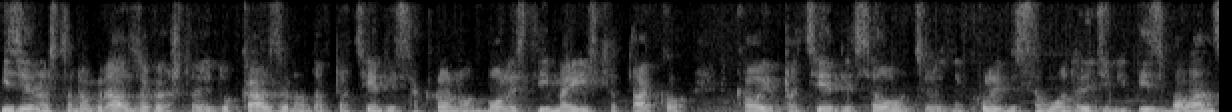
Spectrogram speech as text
iz jednostavnog razloga što je dokazano da pacijenti sa kronovom bolesti imaju isto tako kao i pacijenti sa ulceroznim kolitisom određeni disbalans,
